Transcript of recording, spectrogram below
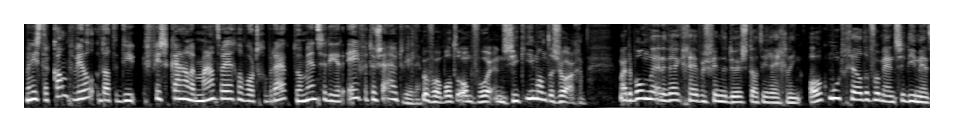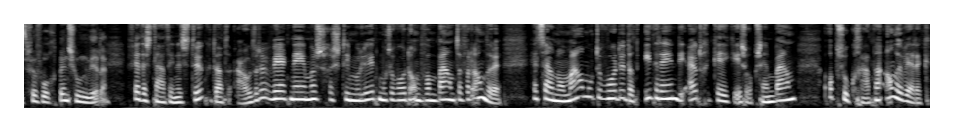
Minister Kamp wil dat die fiscale maatregel wordt gebruikt... door mensen die er even tussenuit willen. Bijvoorbeeld om voor een ziek iemand te zorgen. Maar de bonden en de werkgevers vinden dus dat die regeling ook moet gelden... voor mensen die met vervroegd pensioen willen. Verder staat in het stuk dat oudere werknemers gestimuleerd moeten worden... om van baan te veranderen. Het zou normaal moeten worden dat iedereen die uitgekeken is op zijn baan... op zoek gaat naar ander werk,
